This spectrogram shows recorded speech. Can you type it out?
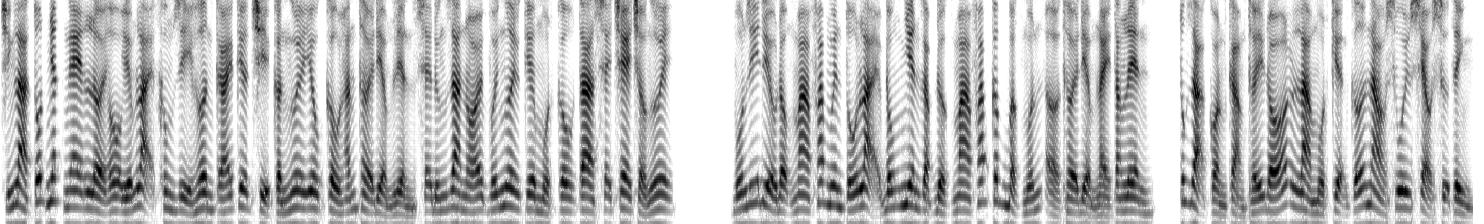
chính là tốt nhất nghe lời ô yếm lại không gì hơn cái kia chỉ cần ngươi yêu cầu hắn thời điểm liền sẽ đứng ra nói với ngươi kia một câu ta sẽ che chở ngươi. Vốn dĩ điều động ma pháp nguyên tố lại bỗng nhiên gặp được ma pháp cấp bậc muốn ở thời điểm này tăng lên, túc dạ còn cảm thấy đó là một kiện cỡ nào xui xẻo sự tình,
